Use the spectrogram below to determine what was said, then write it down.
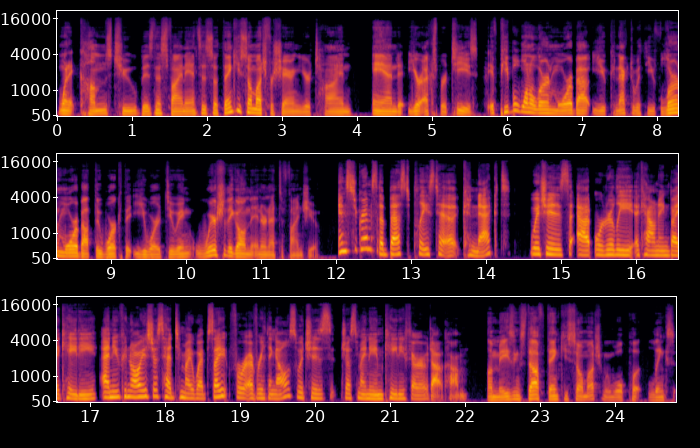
when it comes to business finances. So thank you so much for sharing your time and your expertise. If people want to learn more about you, connect with you, learn more about the work that you are doing, where should they go on the internet to find you? Instagram's the best place to connect, which is at Orderly Accounting by Katie. And you can always just head to my website for everything else, which is just my name, katieferro.com. Amazing stuff. Thank you so much. We will put links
